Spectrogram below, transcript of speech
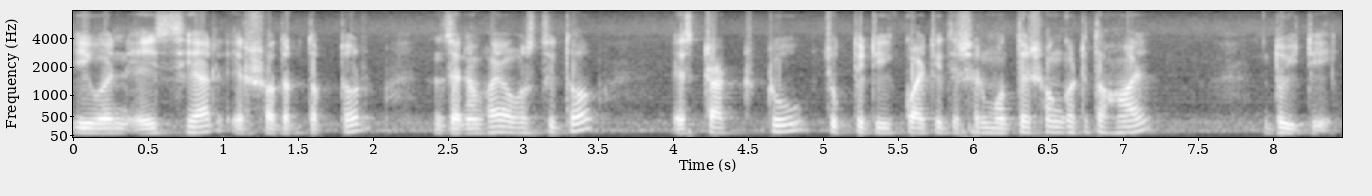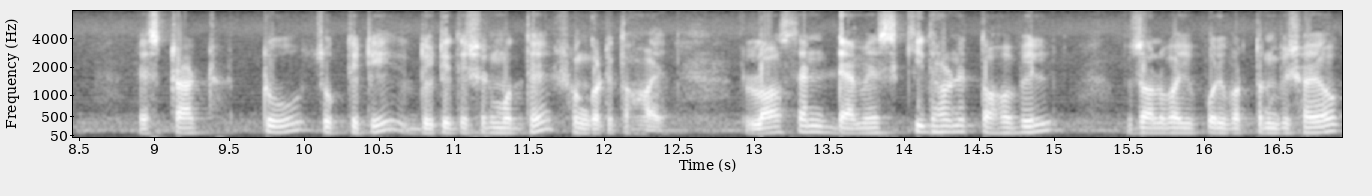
ইউএনএইচসিআর এর সদর দপ্তর জেনেভায় অবস্থিত। স্টার্ট টু চুক্তিটি কয়টি দেশের মধ্যে সংগঠিত হয়? দুইটি। স্টার্ট টু চুক্তিটি দুইটি দেশের মধ্যে সংগঠিত হয়। লস অ্যান্ড ড্যামেজ কী ধরনের তহবিল? জলবায়ু পরিবর্তন বিষয়ক।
